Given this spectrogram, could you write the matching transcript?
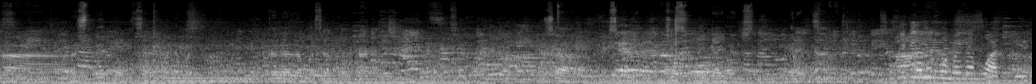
uh, respeto sa kung ano naman yung kalalabasan ko gagawin sa experience, yung guidance Karen. Nagkaroon ka ba ng what if?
